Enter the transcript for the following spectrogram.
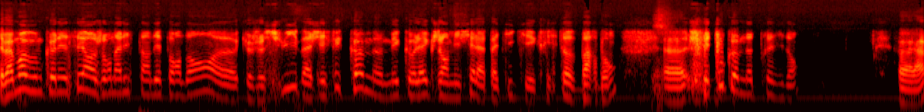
Eh ben moi, vous me connaissez en journaliste indépendant euh, que je suis. Bah, j'ai fait comme mes collègues Jean-Michel Apathy et Christophe Barban. Euh, je fais tout comme notre président. Voilà.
